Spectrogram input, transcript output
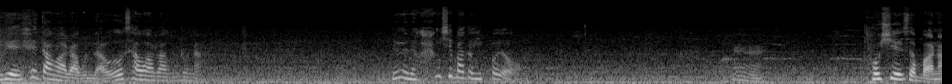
이게 해당화라고 그러나 어사화라고 그러나 이거는 항시 봐도 이뻐요. 예. 도시에서 봐나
